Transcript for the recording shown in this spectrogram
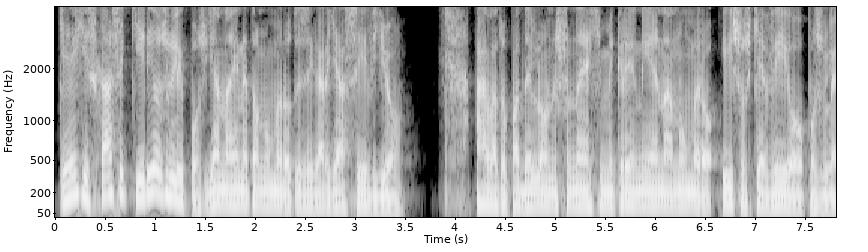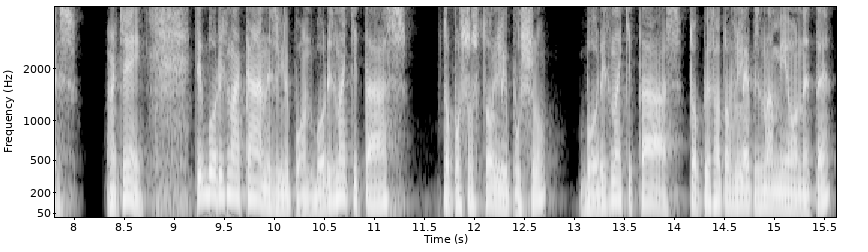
και έχεις χάσει κυρίως λίπος για να είναι το νούμερο της ζυγαριάς ίδιο. Αλλά το παντελόνι σου να έχει μικρύνει ένα νούμερο ίσως και δύο όπως λες. Okay. Τι μπορείς να κάνεις λοιπόν; Μπορείς να κοιτάς το ποσοστό λίπους σου. Μπορείς να κοιτάς το οποίο θα το βλέπεις να μειώνεται.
